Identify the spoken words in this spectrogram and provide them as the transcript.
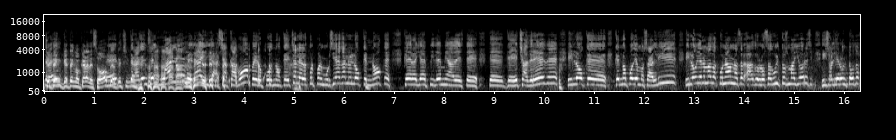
¿Qué, ten- qué tengo cara de sopa? eh, ¿Qué tráguense el guano, ¿verdad? Y ya se acabó, pero pues no, que échale la culpa al murciélago y luego que no, que, que era ya epidemia de este, que, que hecha adrede, y luego que, que no podíamos salir, y luego ya nada más vacunaron a, a los adultos mayores y, y salieron todos.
